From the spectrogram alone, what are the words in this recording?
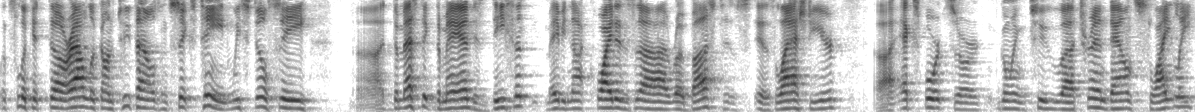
Let's look at our outlook on 2016. We still see uh, domestic demand is decent, maybe not quite as uh, robust as, as last year. Uh, exports are going to uh, trend down slightly,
